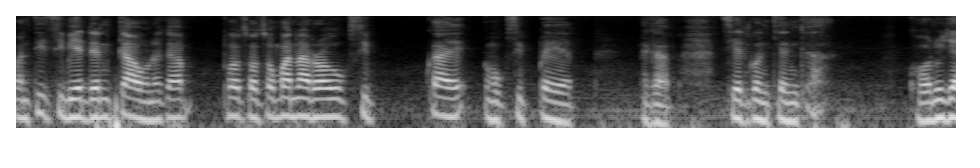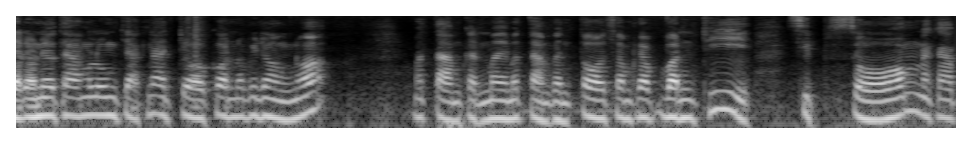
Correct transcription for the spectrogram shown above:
วันที่ 11 เดือนเก้านะครับพศ2 5 6 0กล้นะครับเซียนคอนแกนค่ะขออนุญาตเอาแนวทางลงจากหน้าจอก่อนนะพี่น้องเนาะมาตามกันใหม่มาตามกันต่อสำหรับวันที่ 12 นะครับ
